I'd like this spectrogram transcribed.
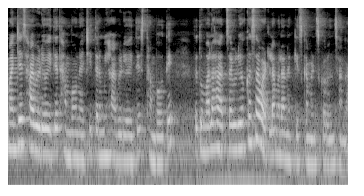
म्हणजेच हा व्हिडिओ इथे थांबवण्याची तर मी हा व्हिडिओ इथेच थांबवते. तर तुम्हाला हा आजचा व्हिडिओ कसा वाटला मला नक्कीच कमेंट्स करून सांगा.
